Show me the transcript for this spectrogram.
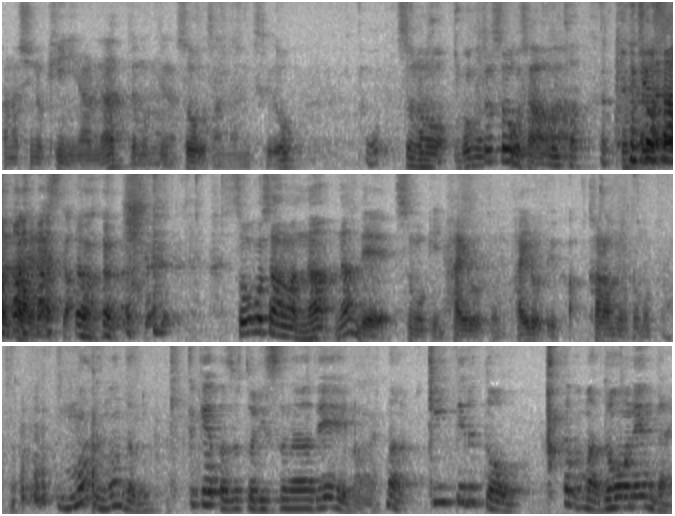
話のキーになるなって思ってるのは相互さんなんですけど、その僕と相互さんは途中参加じゃないですか 相互さんはななんでスモーキーに入ろうと入ろうというか絡もうと思ったんですか？まずなんだろうきっかけはやっぱずっとリスナーで、まあ聞いてると多分まあ同年代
